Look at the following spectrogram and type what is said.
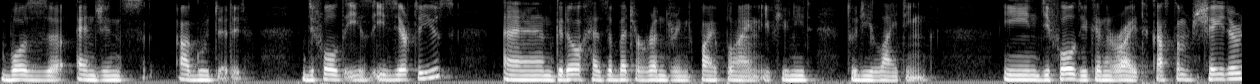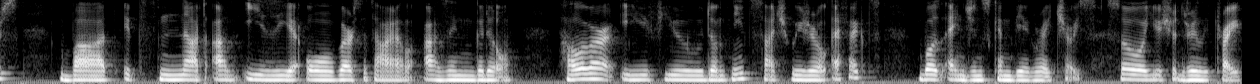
Both engines are good at it. Defold is easier to use, and Godot has a better rendering pipeline if you need 2D lighting. In Defold, you can write custom shaders, but it's not as easy or versatile as in Godot. However, if you don't need such visual effects, both engines can be a great choice. So you should really try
